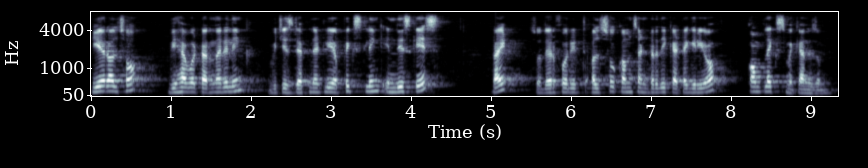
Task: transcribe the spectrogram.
here also we have a ternary link which is definitely a fixed link in this case right? So therefore it also comes under the category of complex mechanism.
